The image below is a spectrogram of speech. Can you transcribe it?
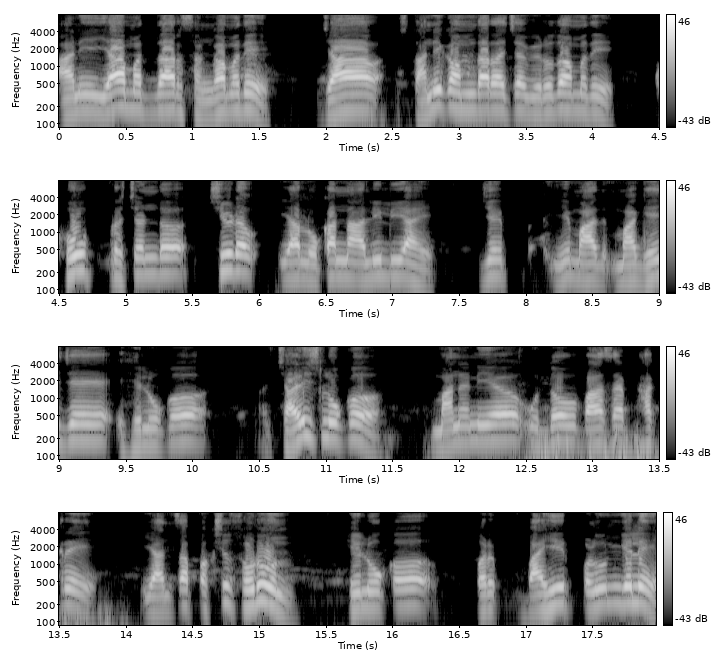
आणि या मतदारसंघामध्ये ज्या स्थानिक आमदाराच्या विरोधामध्ये खूप प्रचंड चीड या लोकांना आलेली आहे. जे हे मा मागे जे हे लोक चाळीस लोक माननीय उद्धव बाळासाहेब ठाकरे यांचा पक्ष सोडून हे लोक पर बाहेर पळून गेले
